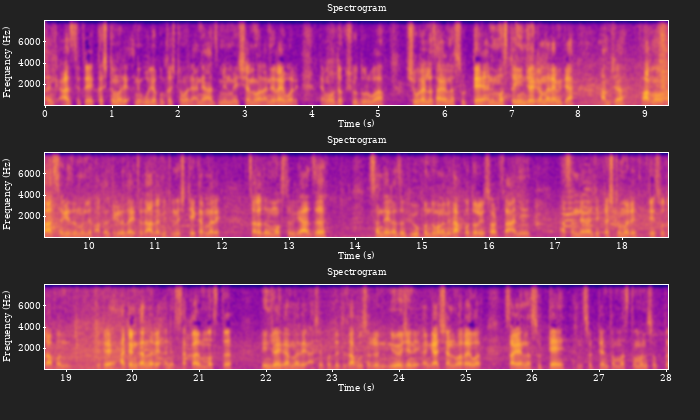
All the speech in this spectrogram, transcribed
आणि आज तिथे कस्टमर आहे आणि उद्या पण कस्टमर आहे. आणि आज मेन म्हणजे शनिवार आणि रविवार आहे. त्यामुळे दक्षू दुर्वा शिवरायला सगळ्यांना सुट्टी आहे आणि मस्त एन्जॉय करणार आहे आम्ही त्या आमच्या फार्म हाऊस आज सगळेजण म्हणले आपल्याला तिकडे जायचं तर आज आम्ही तिकडे स्टे करणार आहे. चला तर मस्तपैकी आज संध्याकाळचा व्ह्यू पण तुम्हाला मी दाखवतो रिसॉर्टचा. आणि आज संध्याकाळचे कस्टमर आहेत ते सुद्धा आपण तिथे अटेंड करणार आहे आणि सकाळ मस्त एन्जॉय करणार आहे. अशा पद्धतीचं आपलं सगळं नियोजन आहे. कारण की आज शनिवार रविवार सगळ्यांना सुट्ट्या आहे. आणि सुट्ट्यांचा मस्त मनसोक्त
